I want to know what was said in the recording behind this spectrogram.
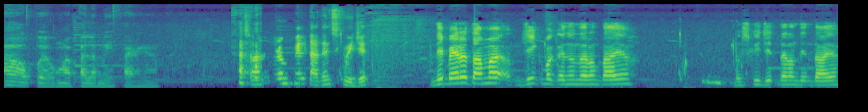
Ah, opo. Oo nga pala, may fire nga. Saan yung pet natin, Squidget? Hindi, pero tama, Jake, mag-ano na lang tayo. Mag-squidget na lang din tayo.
